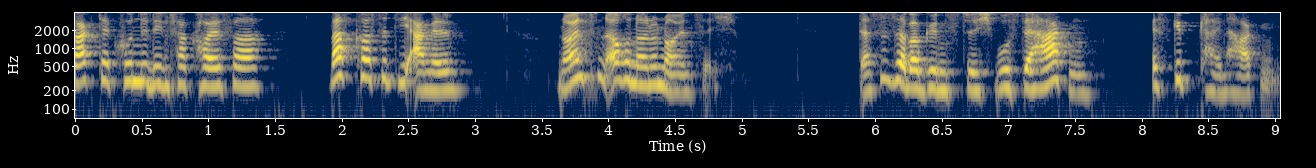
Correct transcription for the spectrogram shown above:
fragt der Kunde den Verkäufer, was kostet die Angel? 19,99 Euro. Das ist aber günstig. Wo ist der Haken? Es gibt keinen Haken.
